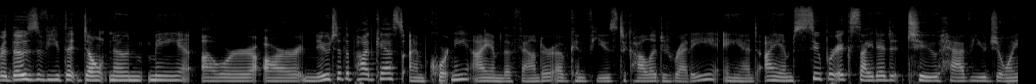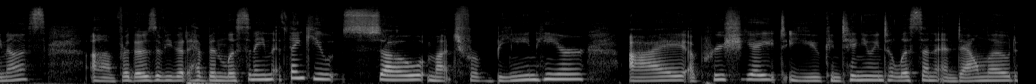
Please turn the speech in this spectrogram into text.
For those of you that don't know me or are new to the podcast, I'm Courtney. I am the founder of Confused to College Ready, and I am super excited to have you join us. Um, for those of you that have been listening, thank you so much for being here. I appreciate you continuing to listen and download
